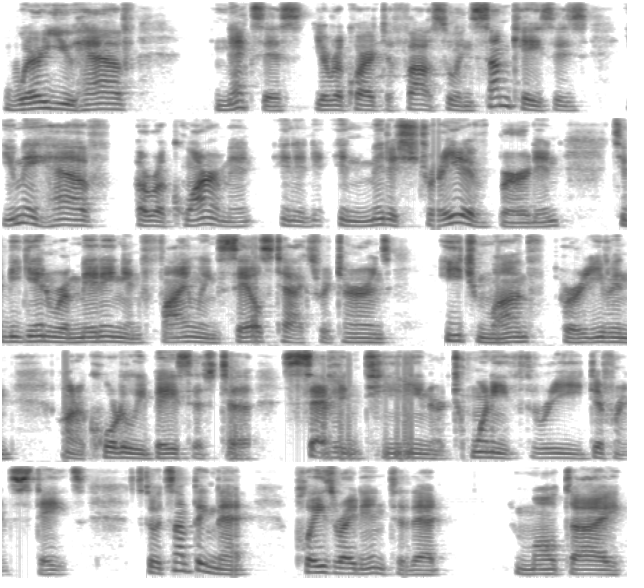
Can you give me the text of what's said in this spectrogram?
where you have nexus, you're required to file. So in some cases, you may have a requirement in an administrative burden to begin remitting and filing sales tax returns each month or even on a quarterly basis to 17 or 23 different states. So it's something that plays right into that multi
